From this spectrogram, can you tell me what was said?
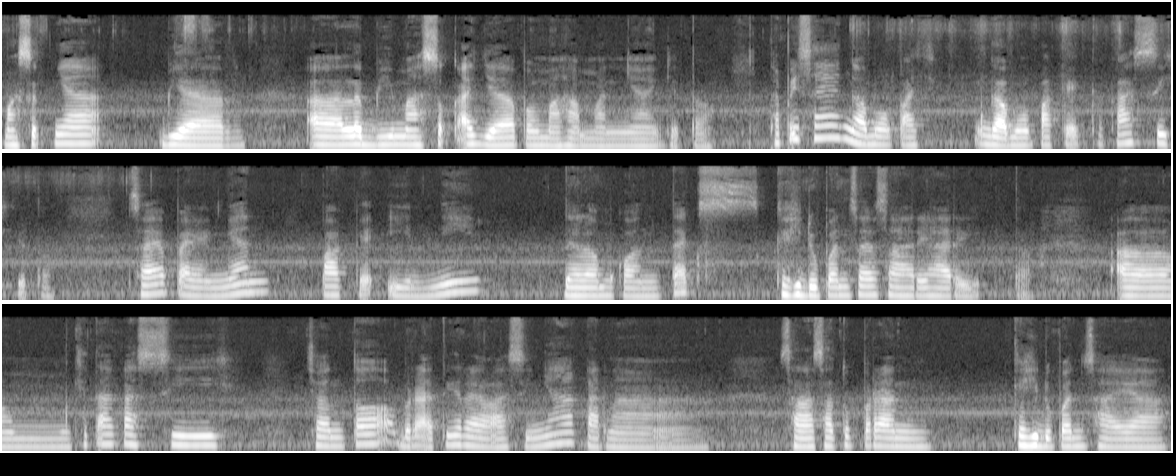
Maksudnya biar uh, lebih masuk aja pemahamannya gitu. Tapi saya nggak mau nggak mau pakai kekasih gitu. Saya pengen pakai ini dalam konteks kehidupan saya sehari-hari. Gitu. Um, kita kasih contoh berarti relasinya karena salah satu peran kehidupan saya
